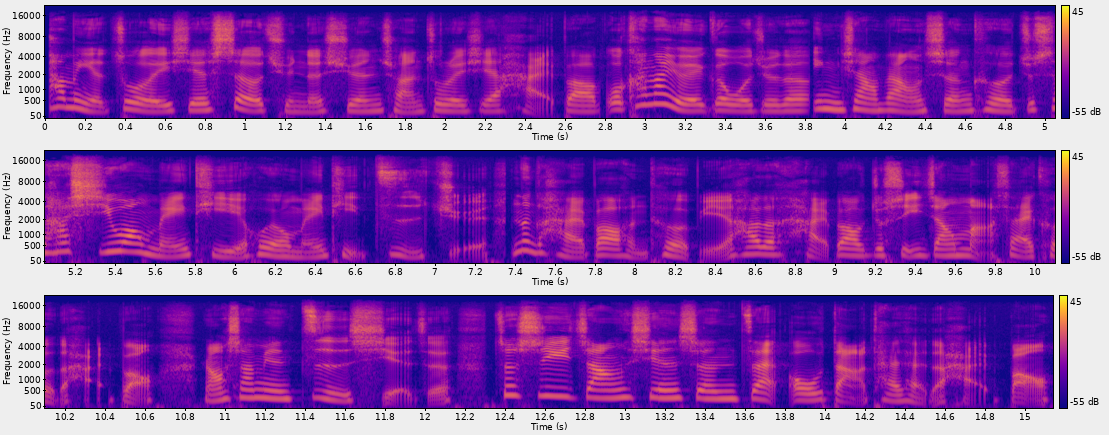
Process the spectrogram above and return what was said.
他们也做了一些社群的宣传，做了一些海报。我看到有一个我觉得印象非常深刻，就是他希望媒体也会有媒体自觉。那个海报很特别，他的海报就是一张马赛克的海报，然后上面字写着：“这是一张先生在殴打太太的海报。”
